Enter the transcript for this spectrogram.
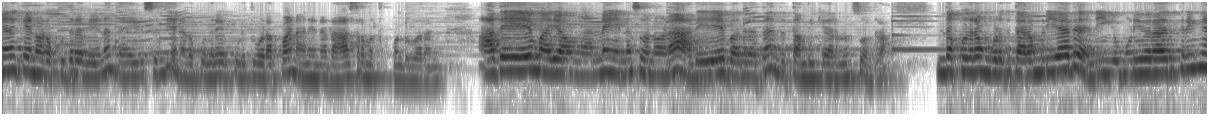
எனக்கு என்னோட குதிரை வேணும். தயவு செஞ்சு என்னோட குதிரையை கொடுத்து விடப்பா. நான் என்னோட ஆசிரமத்துக்கு கொண்டு வரேன் அதே மாதிரி அவங்க அண்ணன் என்ன சொன்னோன்னா அதே பதிலாக தான் இந்த தம்பிக்காரன்னு சொல்கிறான் இந்த குதிரை உங்களுக்கு தர முடியாது. நீங்கள் முனிவராக இருக்கிறீங்க.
